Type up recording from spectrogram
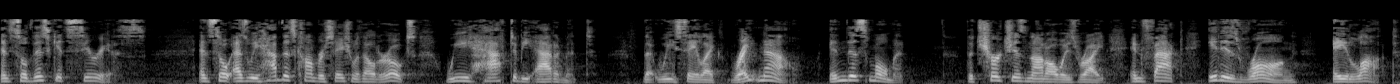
And so this gets serious. And so as we have this conversation with Elder Oaks, we have to be adamant that we say like right now, in this moment, the church is not always right. In fact, it is wrong a lot.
